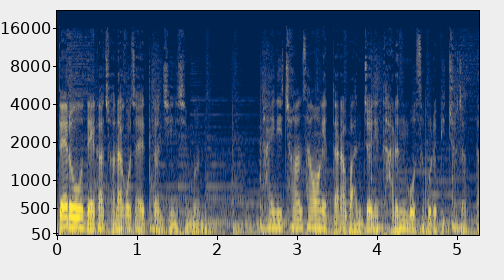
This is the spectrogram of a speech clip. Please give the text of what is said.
때로 내가 전하고자 했던 진심은 타인이 처한 상황에 따라 완전히 다른 모습으로 비춰졌다.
